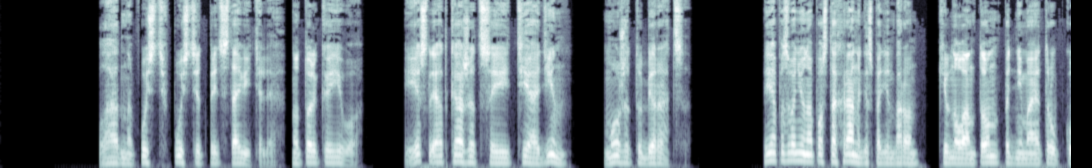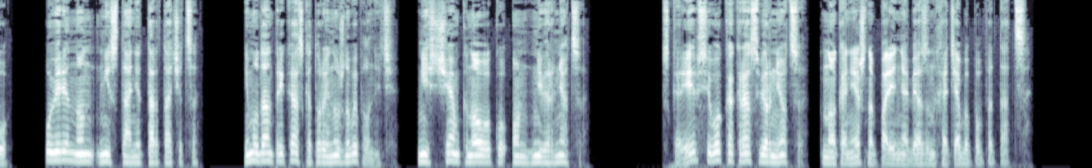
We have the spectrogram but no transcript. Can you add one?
Ладно, пусть впустят представителя, но только его. Если откажется идти один, может убираться. «Я позвоню на пост охраны, господин барон», — кивнул Антон, поднимая трубку. «Уверен, он не станет тартачиться. Ему дан приказ, который нужно выполнить. Ни с чем к Новаку он не вернется». Скорее всего, как раз вернется, но, конечно, парень обязан хотя бы попытаться.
